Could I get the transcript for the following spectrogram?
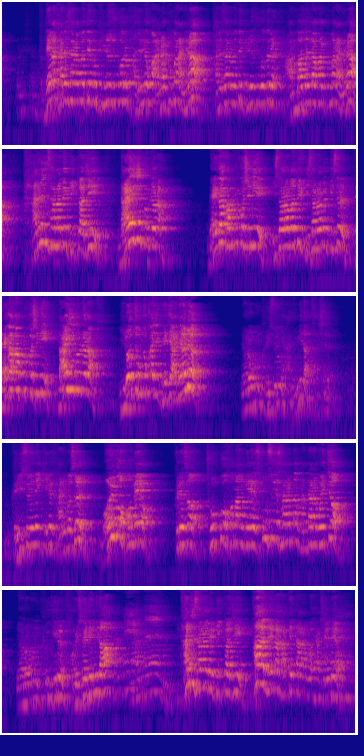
내가 다른 사람한테 그 빌려준 거를 받으려고 안 할 뿐만 아니라 다른 사람한테 빌려준 것들을 안 받으려고 할 뿐만 아니라 다른 사람의 빚까지 나에게 돌려라. 내가 갚을 것이니 이 사람한테 이 사람의 빚을 내가 갚을 것이니 나에게 돌려라. 이런 정도까지 되지 아니하면 여러분 그리스도인이 아닙니다. 사실은 그리스도인의 길을 가는 것은 멀고 험해요. 그래서 좁고 험한 길에 소수의 사람만 간다라고 했죠. 여러분 그 길을 걸으셔야 됩니다. 아멘. 아멘. 다른 사람의 빚까지 다 내가 갚겠다라고 하셔야 돼요.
